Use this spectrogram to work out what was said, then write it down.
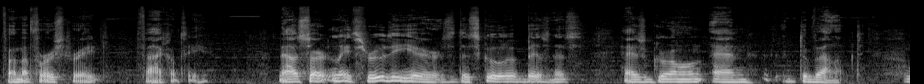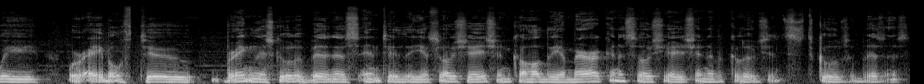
from a first-rate faculty. Now, certainly through the years, the School of Business has grown and developed. We were able to bring the School of Business into the association called the American Association of Collegiate Schools of Business.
